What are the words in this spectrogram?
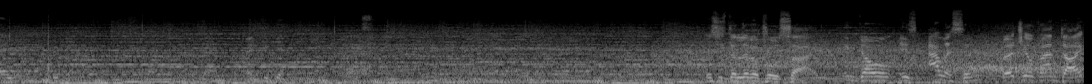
Okay. Thank you again. This is the Liverpool side. In goal is Alisson. Virgil van Dijk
